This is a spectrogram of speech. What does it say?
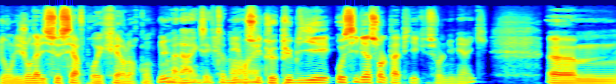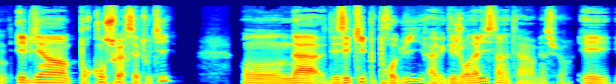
dont les journalistes se servent pour écrire leur contenu. Voilà, exactement. Et ensuite le publier aussi bien sur le papier que sur le numérique. eh bien, pour construire cet outil, on a des équipes produits avec des journalistes à l'intérieur, bien sûr. Et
